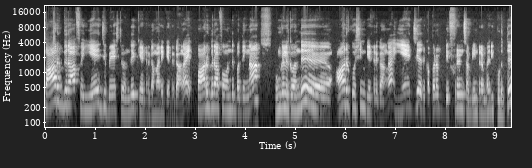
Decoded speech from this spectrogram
பார்கிராஃப் ஏஜ் பேஸ்ட் வந்து கேட்டிருக்க மாதிரி கேட்டிருக்காங்க. பார்கிராஃபை வந்து பார்த்தீங்கன்னா உங்களுக்கு வந்து ஆறு கொஷின் கேட்டிருக்காங்க. ஏஜ் அதுக்கப்புறம் டிஃப்ரென்ஸ் அப்படின்ற மாதிரி கொடுத்து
